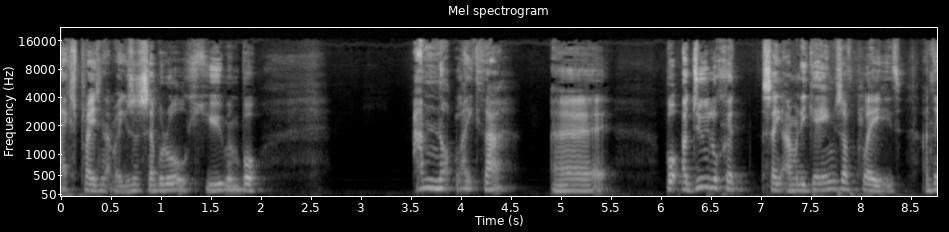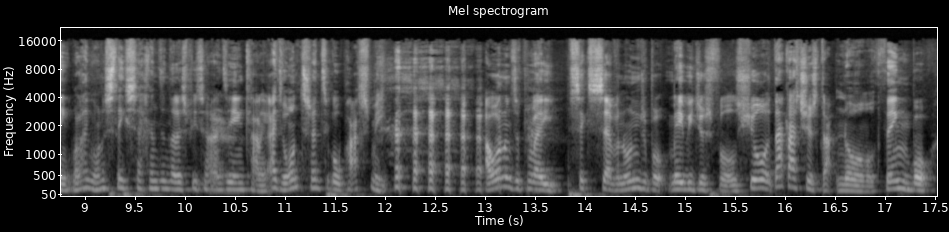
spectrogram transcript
ex-players in that way because I said we're all human, but I'm not like that. Uh, but I do look at, say, how many games I've played and think, well, I want to stay second in the list behind yeah. Ian Callaghan. I don't want Trent to go past me. I want him to play six, seven hundred, but maybe just fall short. That That's just that normal thing. But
